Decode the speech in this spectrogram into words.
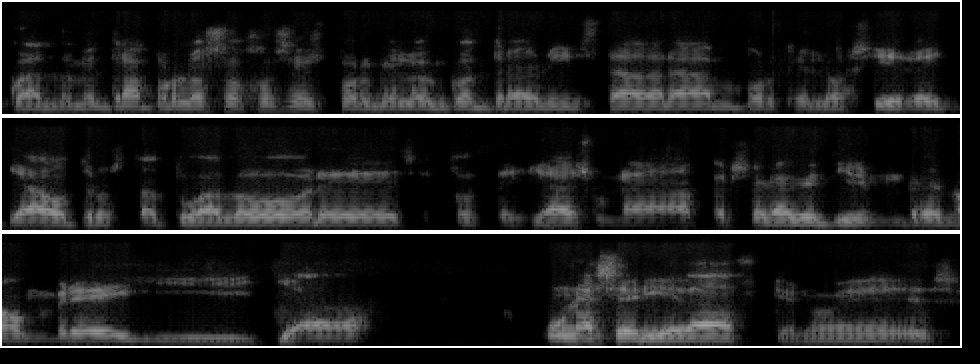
cuando me entra por los ojos es porque lo he encontrado en Instagram, porque lo siguen ya otros tatuadores, entonces ya es una persona que tiene un renombre y ya una seriedad, que no es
